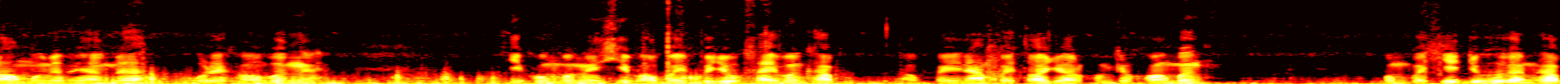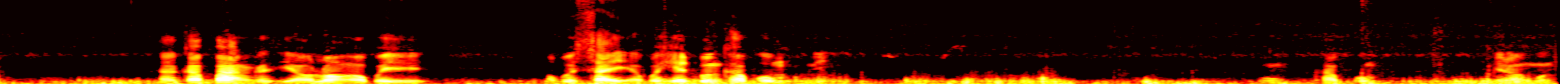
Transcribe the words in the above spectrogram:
ลองมึงเด้อพี่น้องเด้อผู้ใดเขามาเบิ่งเนี่ยที่ผมเบิ่งในคลิปเอาไปประยุกต์ใส่เบิ่งครับเอาไปนํไปต่อยอดของเจ้าของเบิ่งผมก็คิดอยู่คือกันครับถ้ากลับบ้านก็สิเอาลองเอาไปเอาไปใส่เอาไปเฮ็ดเบิ่งครับผมนี่ครับผมพี่น้องเบิ่ง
